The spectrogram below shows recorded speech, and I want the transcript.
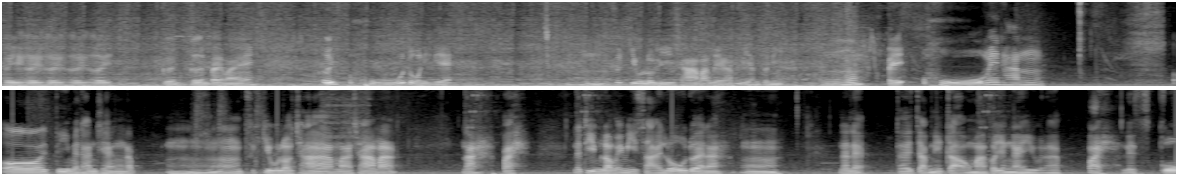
เฮ้ยเฮ้ยเฮ้ยเฮ้ยเฮ้ยเกินเกินไปไหมเอ้ยโอ้โหโดนอีกแล้วอื้อหือสกิลโรลีช้ามากเลยครับเหรียญตัวนี้เตะโอ้โหไม่ทัน โอ้ยตีไม่ทันแชงครับอืมสกิลเราช้ามาช้ามาก นะ ไปและทีมเราไม่มีสายโล่ด้วยนะ อืมนั่นแหละ ถ้าจับนิกะออกมาก็ยังไงอยู่นะครับ ไป let's go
